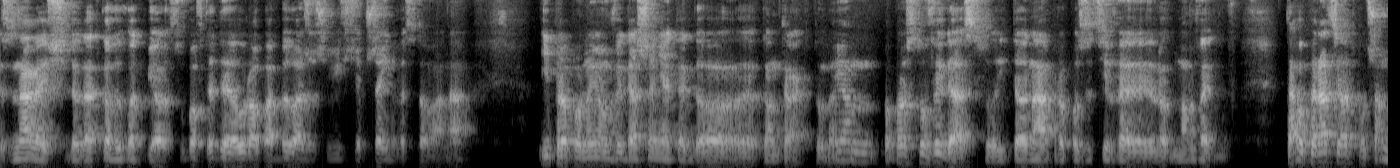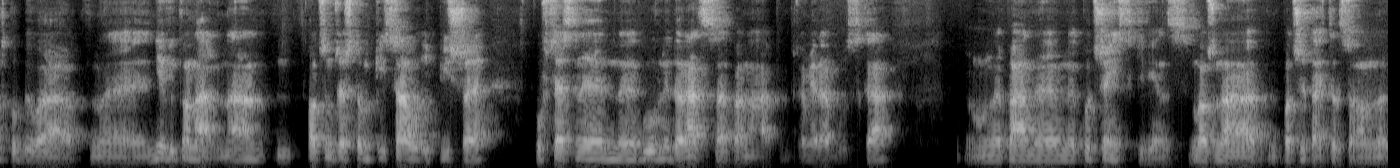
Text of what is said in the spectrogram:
znaleźć dodatkowych odbiorców, bo wtedy Europa była rzeczywiście przeinwestowana i proponują wygaszenie tego e, kontraktu. No i on po prostu wygasł i to na propozycję Norwegów. Ta operacja od początku była e, niewykonalna, o czym zresztą pisał i pisze ówczesny główny doradca pana premiera Buzka, pan Kuczyński, więc można poczytać to, co on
